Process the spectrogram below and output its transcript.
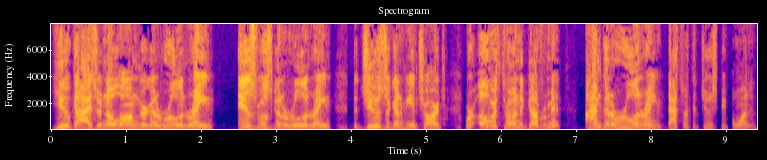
You guys are no longer going to rule and reign. Israel's going to rule and reign. The Jews are going to be in charge. We're overthrowing the government. I'm going to rule and reign. That's what the Jewish people wanted.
